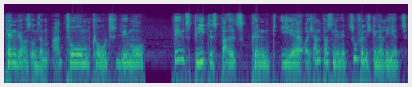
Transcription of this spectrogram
kennen wir aus unserem Atom-Code-Demo. Den Speed des Balls könnt ihr euch anpassen, der wird zufällig generiert.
